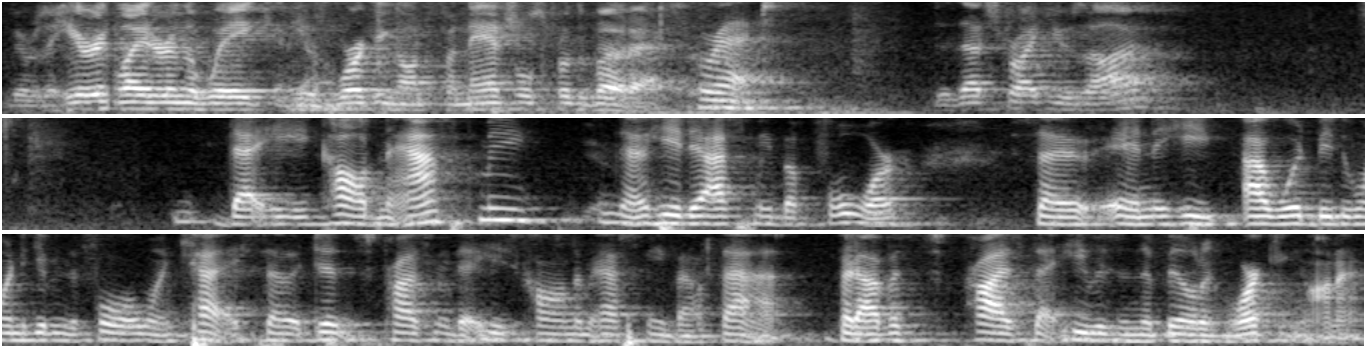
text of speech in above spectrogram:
There was a hearing later in the week, and he was working on financials for the boat accident. Correct. Did that strike you as odd? that he called and asked me. No, he had asked me before. So, and he, I would be the one to give him the 401K. So it didn't surprise me that he's calling to ask me about that. But I was surprised that he was in the building working on it.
